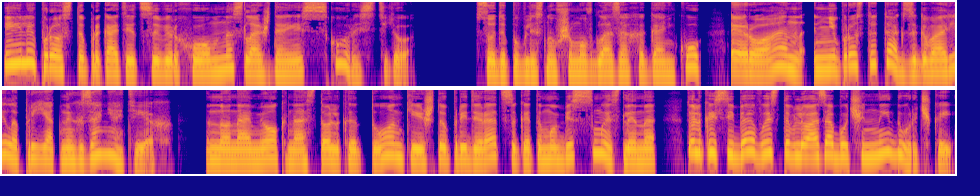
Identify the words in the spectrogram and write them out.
Или просто прокатиться верхом, наслаждаясь скоростью. Судя по блеснувшему в глазах огоньку, Эроан не просто так заговорил о приятных занятиях. Но намек настолько тонкий, что придираться к этому бессмысленно, только себя выставлю озабоченной дурочкой.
